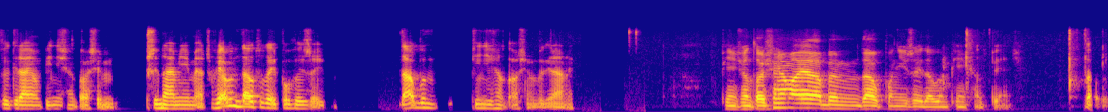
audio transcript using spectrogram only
wygrają 58 przynajmniej meczów. Ja bym dał tutaj powyżej. Dałbym 58 wygranych. 58, a ja bym dał poniżej, dałbym 55. Dobrze.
